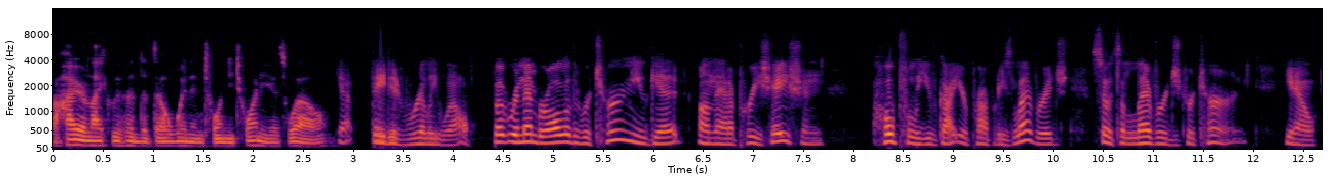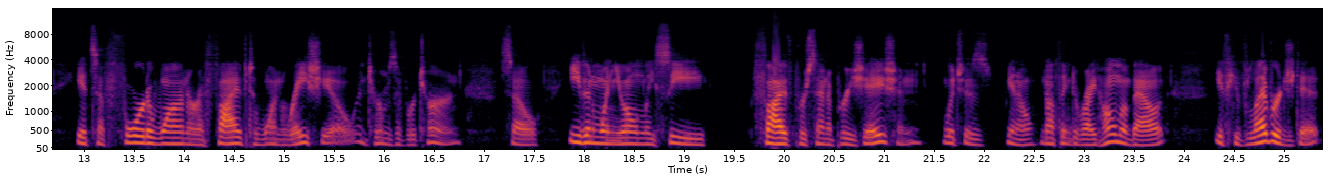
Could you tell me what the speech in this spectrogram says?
a higher likelihood that they'll win in 2020 as well. Yeah, they did really well. But remember, all of the return you get on that appreciation, hopefully you've got your properties leveraged, so it's a leveraged return. You know, it's a four to one or a five to one ratio in terms of return. So even when you only see 5% appreciation, which is, you know, nothing to write home about, if you've leveraged it,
